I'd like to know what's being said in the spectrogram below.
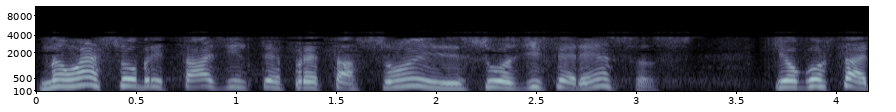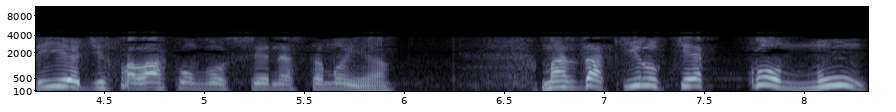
Não é sobre tais interpretações e suas diferenças que eu gostaria de falar com você nesta manhã, mas daquilo que é comum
